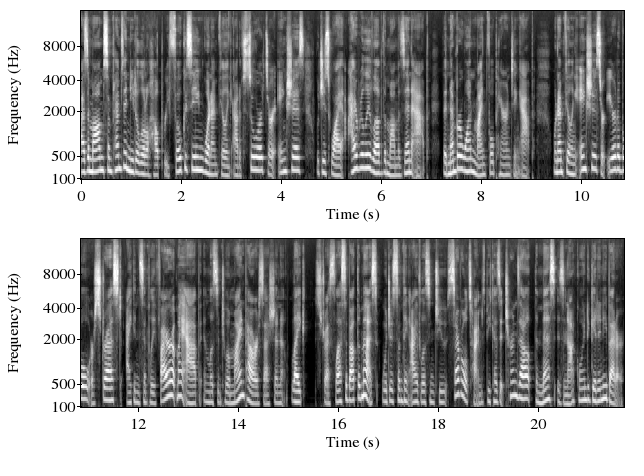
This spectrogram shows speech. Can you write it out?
As a mom, sometimes I need a little help refocusing when I'm feeling out of sorts or anxious, which is why I really love the Mama Zen app, the number one mindful parenting app. When I'm feeling anxious or irritable or stressed, I can simply fire up my app and listen to a mind power session like Stress Less About the Mess, which is something I've listened to several times because it turns out the mess is not going to get any better.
